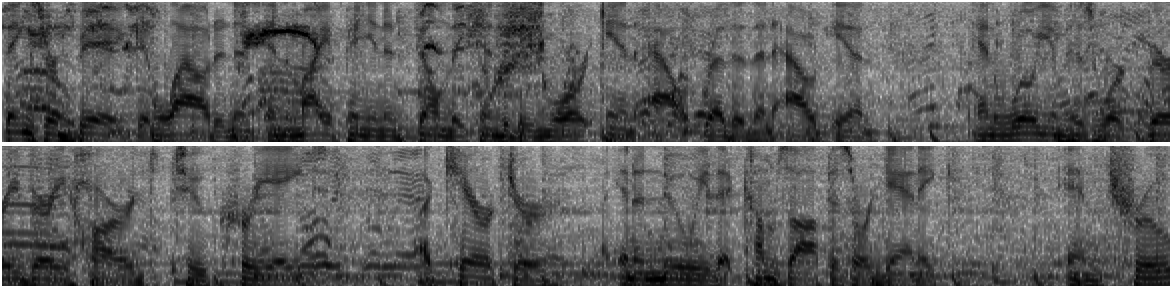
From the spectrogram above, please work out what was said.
things are big and loud, and in, in my opinion, in film they tend to be more in out rather than out in. And William has worked very very hard to create a character in Anui that comes off as organic and true.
